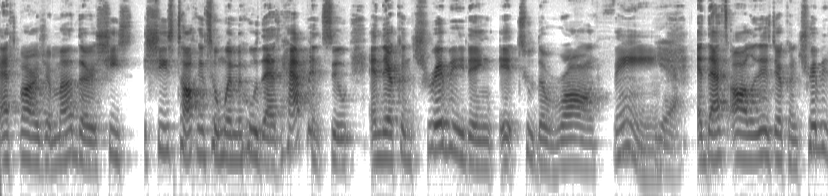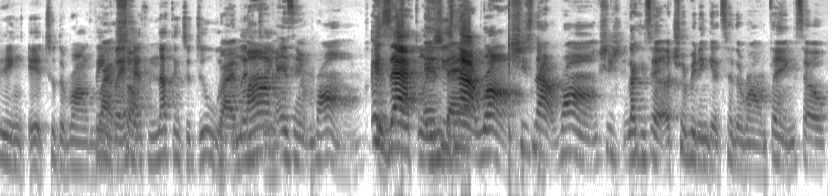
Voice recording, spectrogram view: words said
as far as your mother, she's she's talking to women who that's happened to, and they're contributing it to the wrong thing. yeah. And that's all it is. They're contributing it to the wrong thing, Right, but so- it has nothing to do with Right. lifting. Mom isn't wrong. exactly. and she's not wrong. She's not wrong. She's like you said, attributing it to the wrong thing. So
